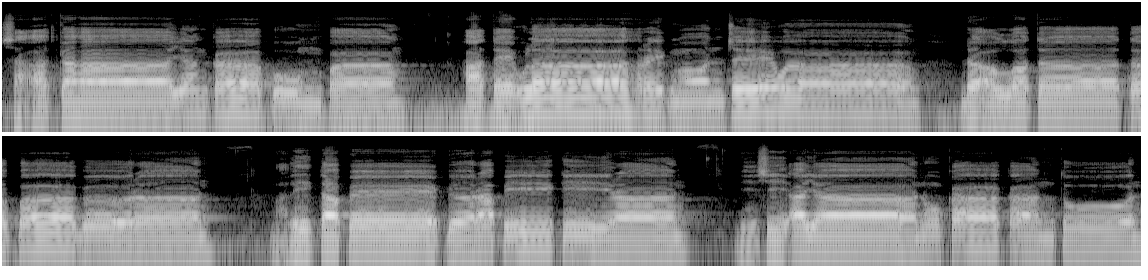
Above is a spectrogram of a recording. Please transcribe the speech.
Saat kahayang kapumpang Hate ulah rek ngoncewang da Allah tetepageran balik tapek gerak pikiran bisi ayah nuka kantun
